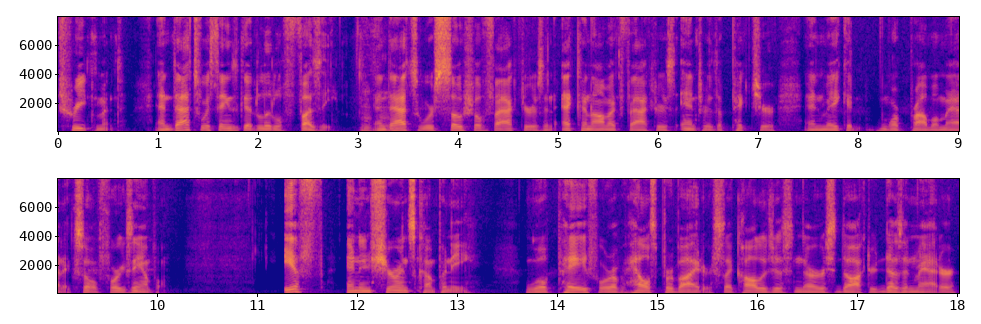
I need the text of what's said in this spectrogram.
treatment? And that's where things get a little fuzzy. Mm-hmm. And that's where social factors and economic factors enter the picture and make it more problematic. So, for example, if an insurance company will pay for a health provider, psychologist, nurse, doctor, doesn't matter,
